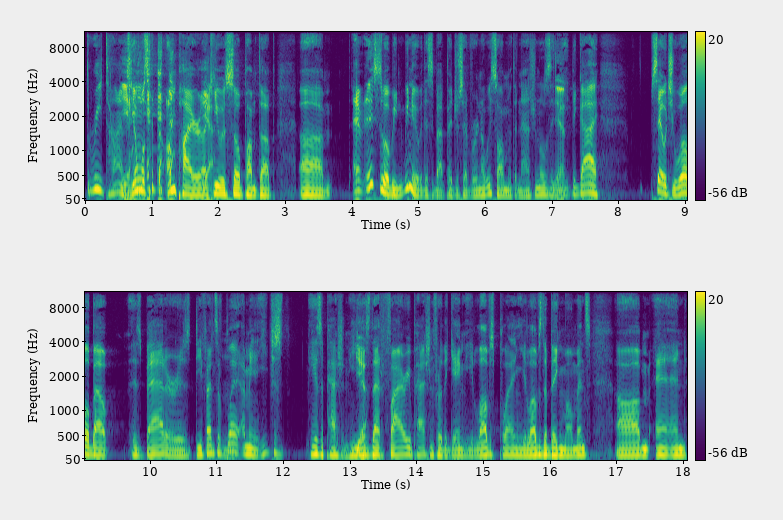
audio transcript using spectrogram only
three times. Yeah. He almost hit the umpire like Yeah. he was so pumped up. Um, and this is what we we knew this about Pedro Severino. We saw him with the Nationals. Yeah. He- the guy, say what you will about his bat or his defensive Mm. play. I mean, he just he has a passion. He Yeah. has that fiery passion for the game. He loves playing. He loves the big moments. Um, and,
